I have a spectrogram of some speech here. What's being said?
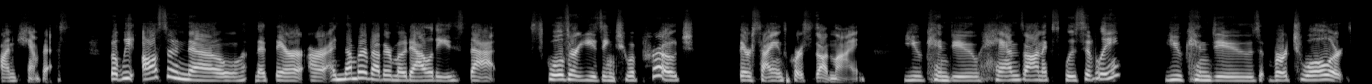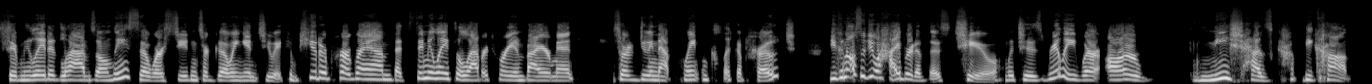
on campus. But we also know that there are a number of other modalities that schools are using to approach their science courses online. You can do hands on exclusively. You can do virtual or simulated labs only. So, where students are going into a computer program that simulates a laboratory environment, sort of doing that point and click approach. You can also do a hybrid of those two, which is really where our niche has become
